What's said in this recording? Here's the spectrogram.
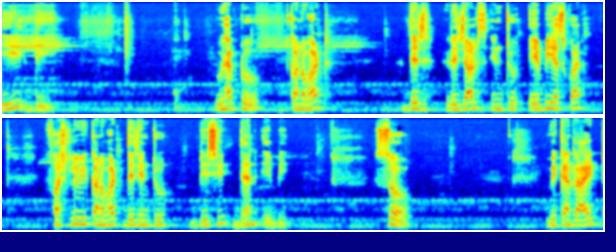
E D. We have to convert these results into AB square. Firstly, we convert this into BC, then AB. So, we can write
